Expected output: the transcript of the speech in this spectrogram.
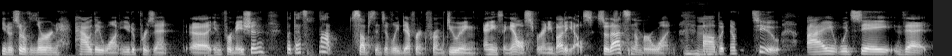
you know, sort of learn how they want you to present uh, information, but that's not substantively different from doing anything else for anybody else. So that's number one. Mm-hmm. Uh, but number two, I would say that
